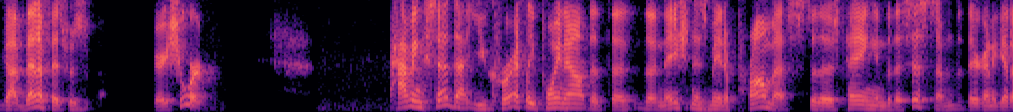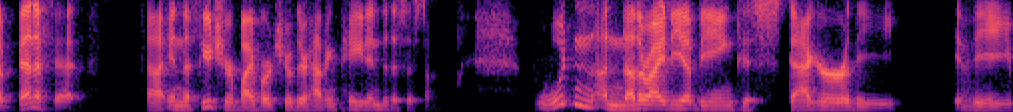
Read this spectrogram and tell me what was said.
got benefits was very short. Having said that, you correctly point out that the, the nation has made a promise to those paying into the system that they're going to get a benefit uh, in the future by virtue of their having paid into the system. Wouldn't another idea being to stagger the the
